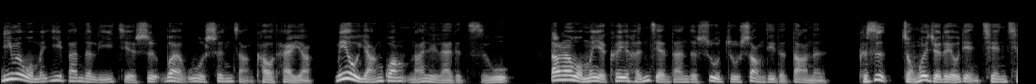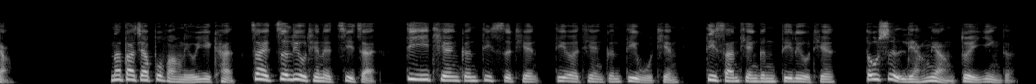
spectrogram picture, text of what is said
因为我们一般的理解是万物生长靠太阳，没有阳光哪里来的植物？当然我们也可以很简单的诉诸上帝的大能，可是总会觉得有点牵强。那大家不妨留意看，在这六天的记载。第一天跟第四天，第二天跟第五天，第三天跟第六天都是两两对应的。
